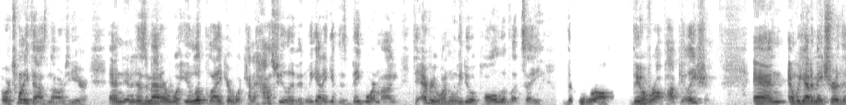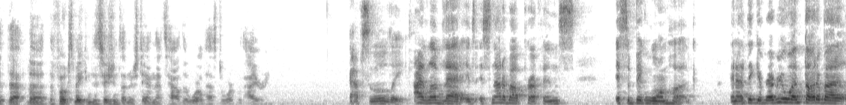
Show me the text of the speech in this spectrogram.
or twenty thousand dollars a year, and, and, it doesn't matter what you look like or what kind of house you live in. We got to give this big warm hug to everyone when we do a poll of let's say the overall the overall population. And, and we got to make sure that the, the, the folks making decisions understand that's how the world has to work with hiring. Absolutely. I love that. It's, it's not about preference. It's a big warm hug. And I think if everyone thought about it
